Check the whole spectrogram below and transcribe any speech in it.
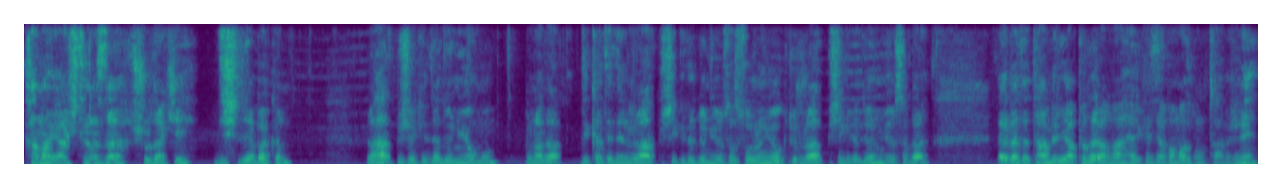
kamayı açtığınızda şuradaki dişliğe bakın. rahat bir şekilde dönüyor mu? Buna da dikkat edin. Rahat bir şekilde dönüyorsa sorun yoktur. Rahat bir şekilde dönmüyorsa da elbette tamir yapılır ama herkes yapamaz bunun tamirini.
